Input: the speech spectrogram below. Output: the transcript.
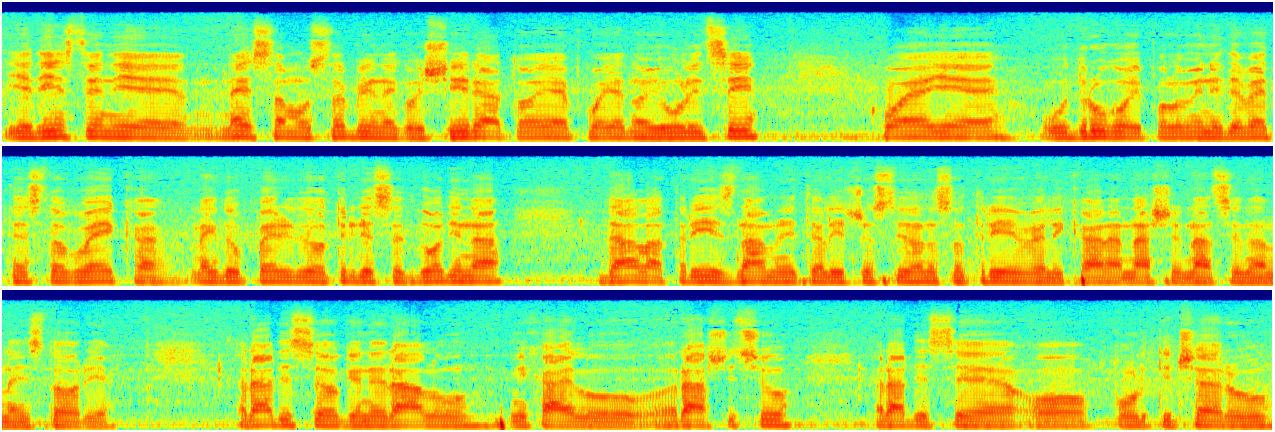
Jedinstven je ne samo u Srbiji, nego i šire, a to je po jednoj ulici koja je u drugoj polovini 19. veka, negde u periodu od 30 godina, dala tri znamenite ličnosti, odnosno tri velikana naše nacionalne istorije. Radi se o generalu Mihajlu Rašiću, radi se o političaru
